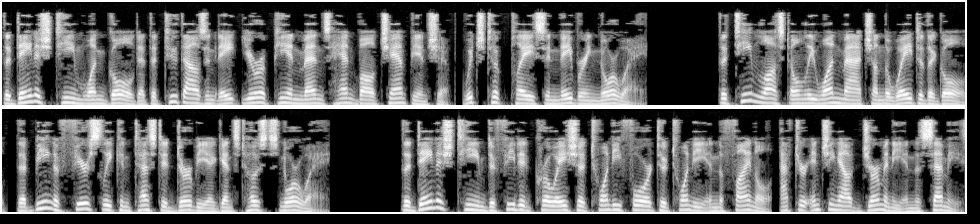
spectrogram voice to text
the Danish team won gold at the 2008 European Men's Handball Championship, which took place in neighbouring Norway. The team lost only one match on the way to the gold, that being a fiercely contested derby against hosts Norway. The Danish team defeated Croatia 24–20 in the final, after inching out Germany in the semis.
